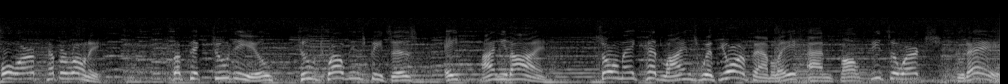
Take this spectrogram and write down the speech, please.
or pepperoni. The Pick 2 deal, two 12-inch pizzas, $8.99. So make headlines with your family and call Pizza Works today.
